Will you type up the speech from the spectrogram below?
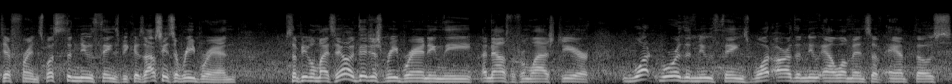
difference? What's the new things? Because obviously it's a rebrand. Some people might say, oh, they're just rebranding the announcement from last year. What were the new things? What are the new elements of Anthos?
